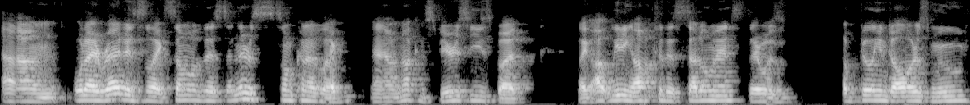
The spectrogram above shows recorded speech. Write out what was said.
um, what I read is like some of this, and there's some kind of like, you know, not conspiracies, but like leading up to this settlement, there was a billion dollars moved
